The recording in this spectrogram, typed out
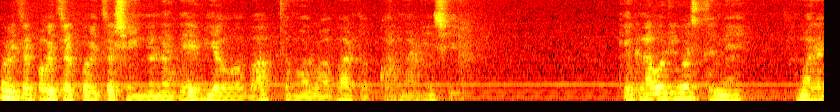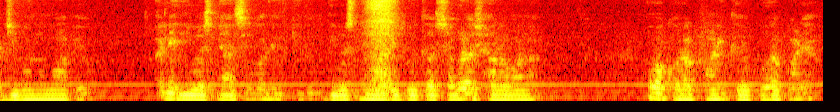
પવિત્ર પવિત્ર પવિત્ર સૈન્યોના દેવ યવા બાપ, તમારો આભાર તબકાર માનીએ છીએ કે એક નવો દિવસ તમે અમારા જીવનમાં આપ્યો અને દિવસને આશીર્વાદિત કીધું. દિવસને માટે જોતા સગળા સારવાના આવા ખોરાક પાણી તમે પૂરા પાડ્યા?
